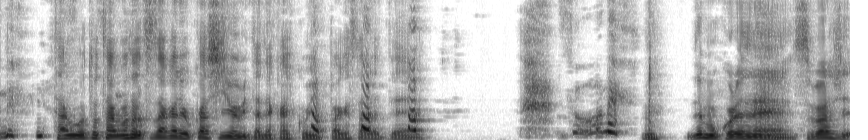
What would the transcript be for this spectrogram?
んですね。単語と単語のつながりおかしいよみたいな書き込みいっぱいされて、そうね。うんでもこれね、素晴らしい。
